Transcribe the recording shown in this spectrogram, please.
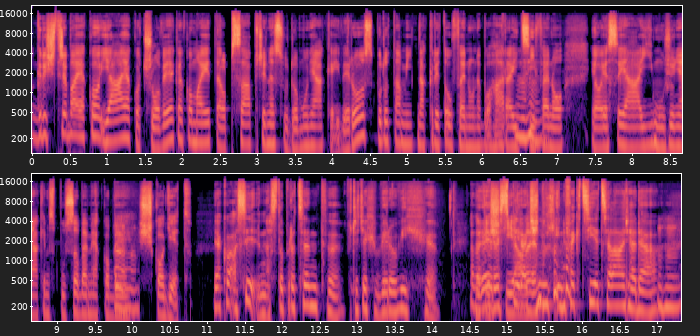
Když třeba jako já jako člověk, jako majitel psa přinesu domů nějaký virus, budu tam mít nakrytou fenu nebo hárající mm-hmm. fenu, jo, jestli já jí můžu nějakým způsobem jakoby uh-huh. škodit. Jako asi na 100% při těch virových těžký, respiračních infekcí je celá řada, mm-hmm.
